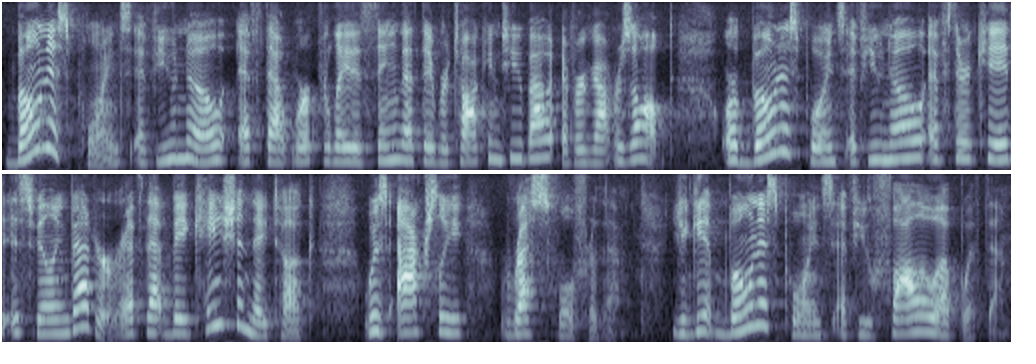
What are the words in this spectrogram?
Bonus points if you know if that work related thing that they were talking to you about ever got resolved. Or bonus points if you know if their kid is feeling better or if that vacation they took was actually restful for them. You get bonus points if you follow up with them.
